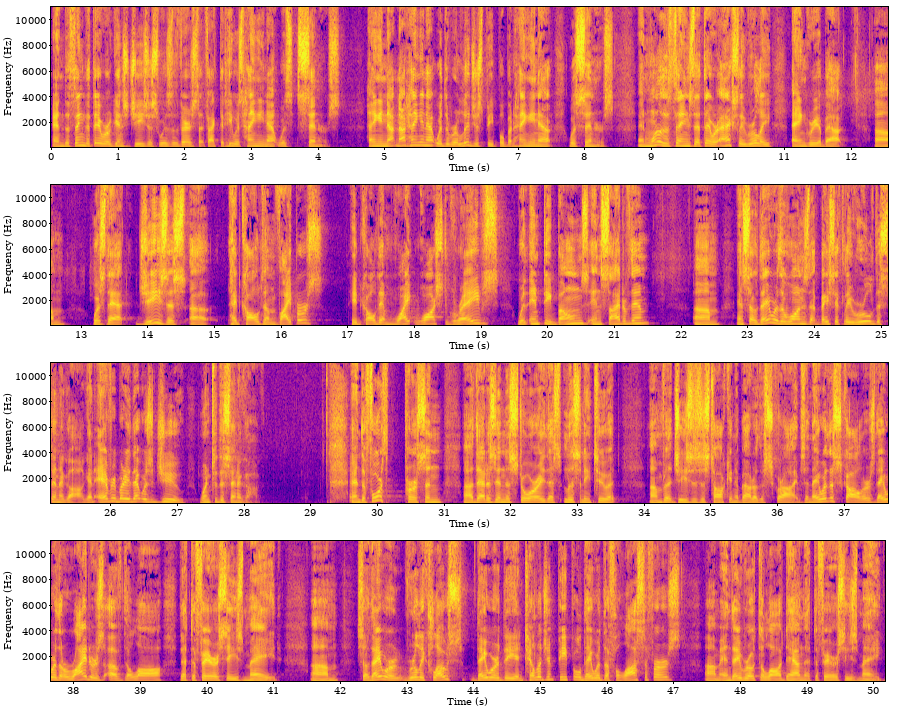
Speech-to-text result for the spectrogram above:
And the thing that they were against Jesus was the very fact that he was hanging out with sinners. Hanging out, not hanging out with the religious people, but hanging out with sinners. And one of the things that they were actually really angry about um, was that Jesus uh, had called them vipers, he'd called them whitewashed graves, with empty bones inside of them. Um, and so they were the ones that basically ruled the synagogue, and everybody that was Jew went to the synagogue. And the fourth person uh, that is in the story that's listening to it um, that Jesus is talking about are the scribes. And they were the scholars, they were the writers of the law that the Pharisees made. Um, so they were really close. They were the intelligent people, they were the philosophers, um, and they wrote the law down that the Pharisees made.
